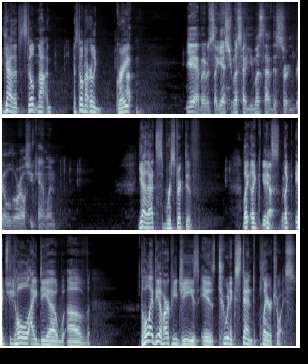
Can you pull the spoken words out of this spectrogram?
yeah, that's still not it's still not really great. Uh, Yeah, but it was like, yes, you must have you must have this certain build or else you can't win. yeah, that's restrictive. Like like Yeah, it's which- like it's the whole idea of the whole idea of RPGs is to an extent player choice.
